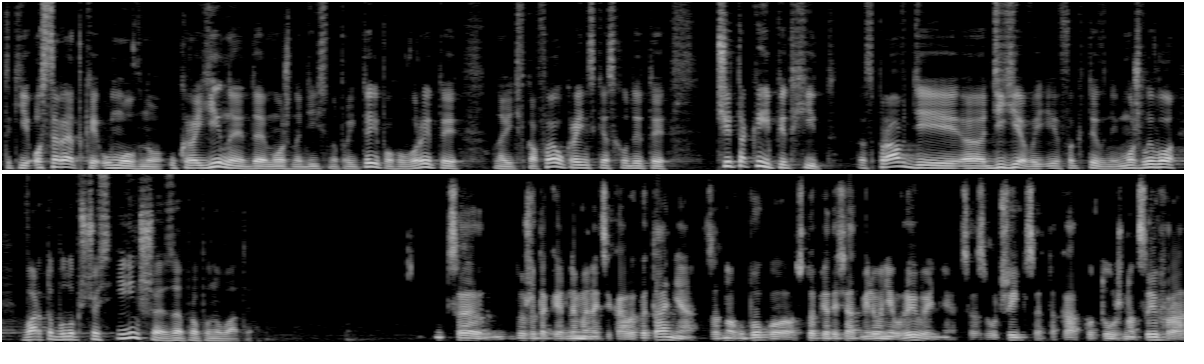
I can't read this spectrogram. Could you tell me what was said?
такі осередки умовно України, де можна дійсно прийти, поговорити, навіть в кафе українське сходити. Чи такий підхід справді е, дієвий і ефективний? Можливо, варто було б щось інше запропонувати? Це дуже таке для мене цікаве питання. З одного боку, 150 мільйонів гривень це звучить, це така потужна цифра.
